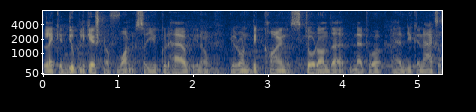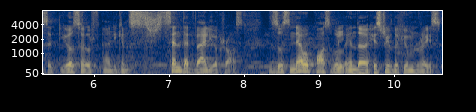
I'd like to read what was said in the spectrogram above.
like a duplication of one. So you could have you know your own Bitcoin stored on the network, and you can access it yourself, and you can send that value across. This was never possible in the history of the human race.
